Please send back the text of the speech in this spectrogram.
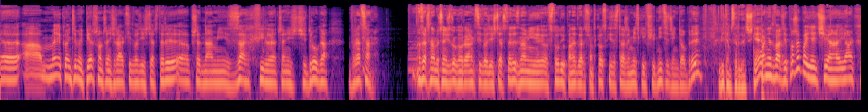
e, a my kończymy pierwszą część reakcji 24. e, Przed nami za chwilę część druga. Wracamy. Zaczynamy część drugą reakcji 24. Z nami w studiu pan Edward Świątkowski ze Straży Miejskiej w Świdnicy. Dzień dobry. Witam serdecznie. Panie Edwardzie, proszę powiedzieć, e, jak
